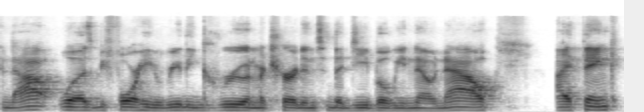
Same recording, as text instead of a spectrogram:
And that was before he really grew and matured into the Deebo we know now. I think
